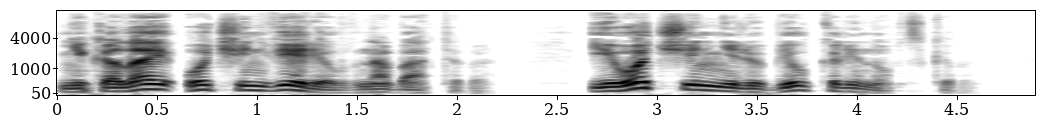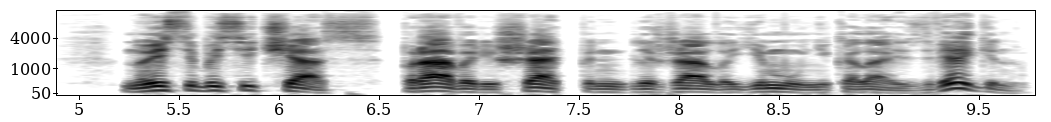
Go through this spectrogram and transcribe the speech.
Николай очень верил в Набатова и очень не любил Калиновского. Но если бы сейчас право решать принадлежало ему, Николаю Звягину,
